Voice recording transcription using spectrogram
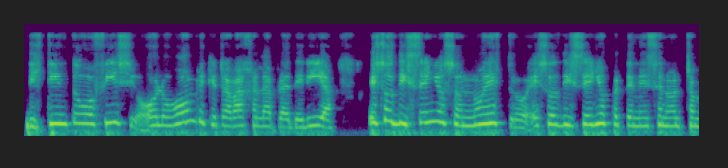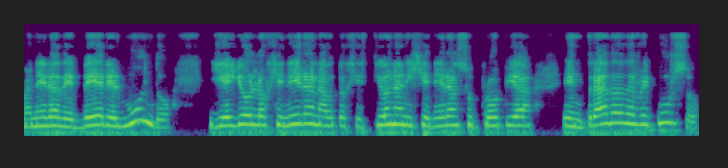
distintos oficios o los hombres que trabajan la platería. Esos diseños son nuestros, esos diseños pertenecen a nuestra manera de ver el mundo y ellos lo generan, autogestionan y generan su propia entrada de recursos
